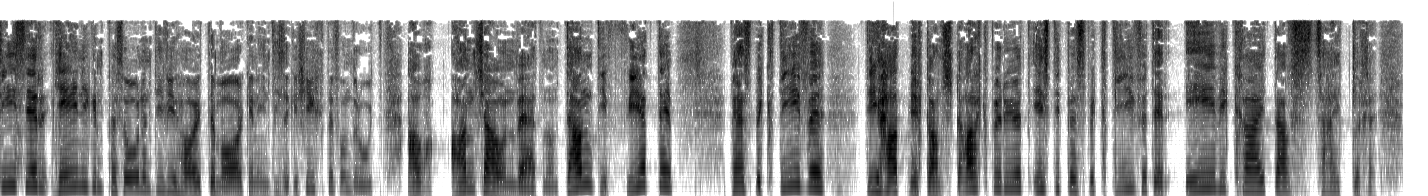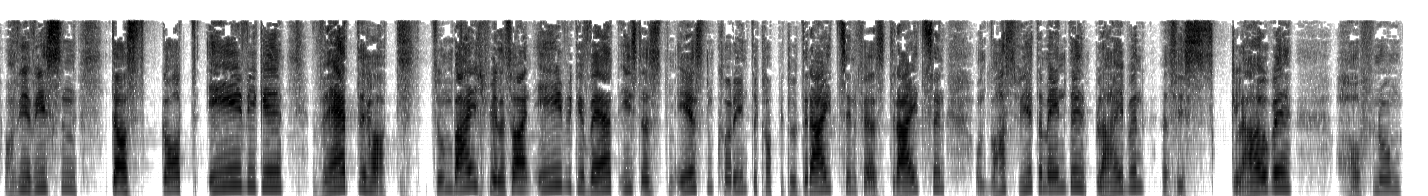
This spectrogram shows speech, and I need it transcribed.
dieserjenigen Personen, die wir heute Morgen in dieser Geschichte von Ruth auch anschauen werden. Und dann die vierte Perspektive, die hat mich ganz stark berührt, ist die Perspektive der Ewigkeit aufs Zeitliche. Und wir wissen, dass Gott ewige Werte hat. Zum Beispiel, so ein ewiger Wert ist das im 1. Korinther Kapitel 13, Vers 13. Und was wird am Ende bleiben? Das ist Glaube, Hoffnung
